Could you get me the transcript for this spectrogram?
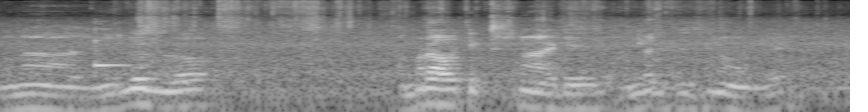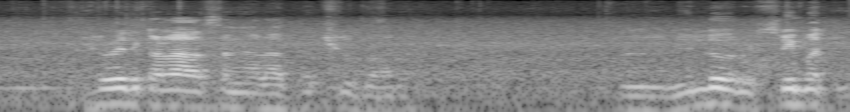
మన నెల్లూరులో అమరావతి కృష్ణాడి అందరికీ తెలిసిన వాళ్ళే. ఇరవై ఐదు కళా సంఘాల అధ్యక్షులు వారు నెల్లూరు శ్రీమతి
